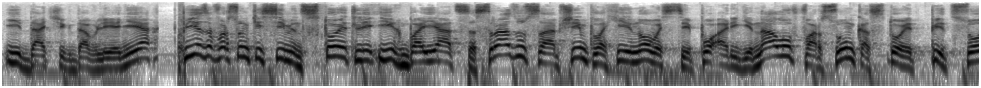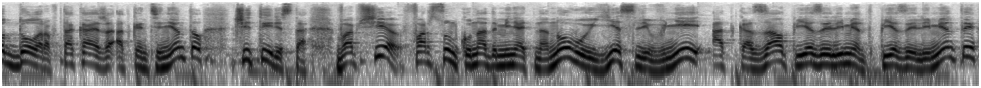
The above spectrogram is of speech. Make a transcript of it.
и датчик давления. Пьезофорсунки Siemens, стоит ли их бояться? Сразу сообщим плохие новости. По оригиналу форсунка стоит 500 долларов, такая же от Continental 400. Вообще форсунку надо менять на новую, если в ней отказал пьезоэлемент. Пьезоэлементы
